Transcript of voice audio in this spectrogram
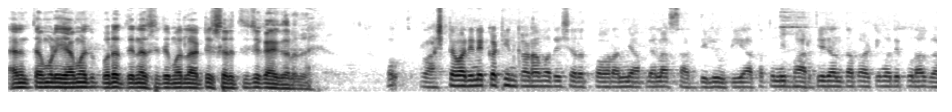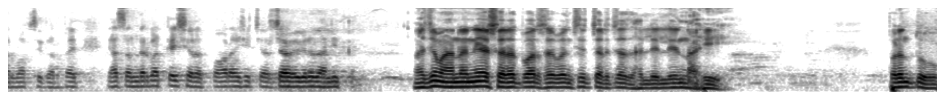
आणि त्यामुळे यामध्ये परत येण्यासाठी मला अटी शर्तीची काय गरज आहे? राष्ट्रवादीने कठीण काळामध्ये शरद पवारांनी आपल्याला साथ दिली होती. आता तुम्ही भारतीय जनता पार्टीमध्ये पुन्हा घरवापसी करतायत. या संदर्भात काही शरद पवारांशी चर्चा वगैरे झालीत का? माझी माननीय शरद पवार साहेबांशी चर्चा झालेली नाही. परंतु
